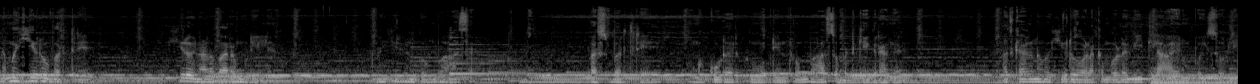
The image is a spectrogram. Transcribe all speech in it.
நம்ம ஹீரோ பர்த்டே ஹீரோயினால் வர முடியல. ஆனால் ஹீரோயினுக்கு ரொம்ப ஆசை. ஃபஸ்ட் பர்த்டே உங்கள் கூட இருக்கணும் அப்படின்னு ரொம்ப ஆசைப்பட்டு கேட்குறாங்க அதுக்காக நம்ம ஹீரோ வழக்கம் போல் வீட்டில் ஆயிரம் போய் சொல்லி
